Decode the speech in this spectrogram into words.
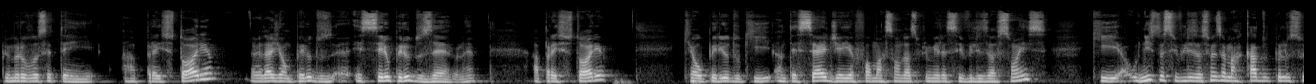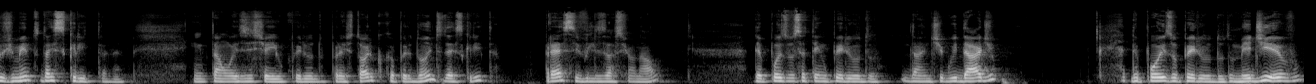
Primeiro você tem a pré-história na verdade, é um período, esse seria o período zero, né? A pré-história, que é o período que antecede aí a formação das primeiras civilizações, que o início das civilizações é marcado pelo surgimento da escrita, né? Então, existe aí o período pré-histórico, que é o período antes da escrita, pré-civilizacional. Depois você tem o período da antiguidade, depois o período do medievo,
